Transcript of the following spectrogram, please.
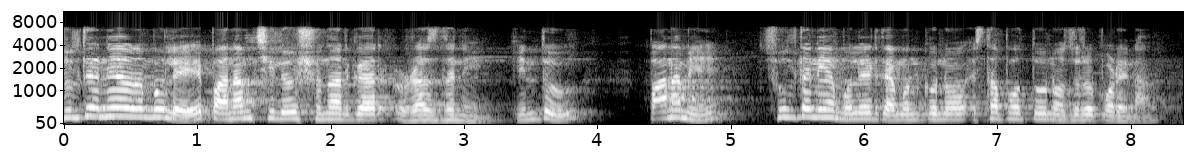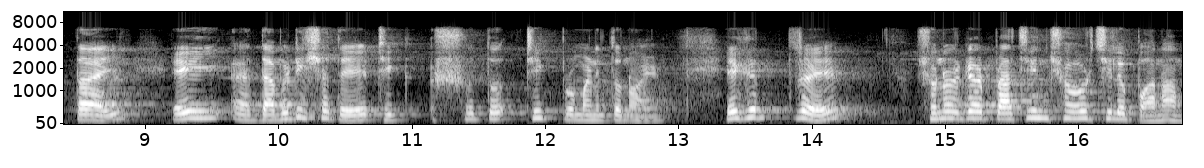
সুলতানের আমলে পানাম ছিল সোনারগাঁর রাজধানী, কিন্তু পানামে সুলতানি আমলের তেমন কোনো স্থাপত্য নজরে পড়ে না। তাই এই দাবিটির সাথে ঠিক ঠিক প্রমাণিত নয়। এক্ষেত্রে সোনারগাঁর প্রাচীন শহর ছিল পানাম।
